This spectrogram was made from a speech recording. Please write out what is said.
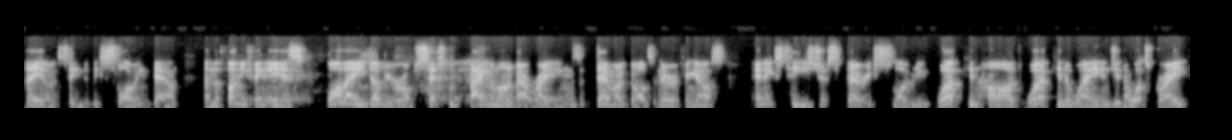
they don't seem to be slowing down. And the funny thing is, while AEW are obsessed with banging on about ratings and demo gods and everything else, NXT is just very slowly working hard, working away. And you know what's great?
